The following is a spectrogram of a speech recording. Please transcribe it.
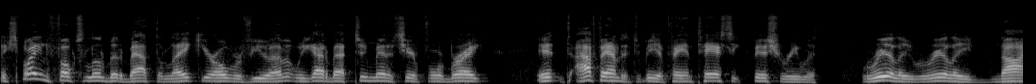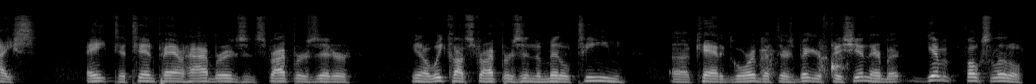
explain to folks a little bit about the lake, your overview of it. We got about two minutes here for a break. It, I found it to be a fantastic fishery with really, really nice eight to ten pound hybrids and stripers that are, you know, we caught stripers in the middle teen uh, category, but there's bigger fish in there. But give folks a little,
